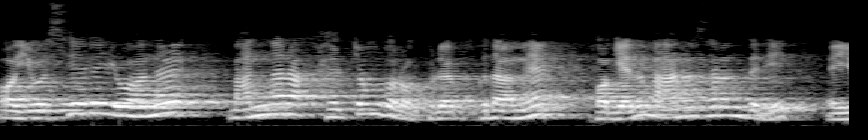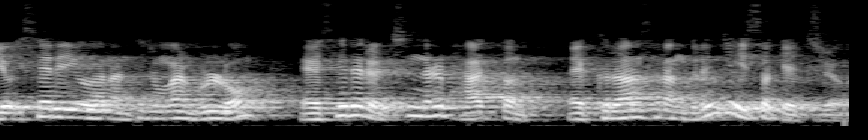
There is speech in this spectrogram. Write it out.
어, 이 세례 요한을 만나러 갈 정도로 그 다음에 거기에는 많은 사람들이 세례 요한한테 정말 물로 세례를 친례를 받았던 그러한 사람들은 이제 있었겠죠.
